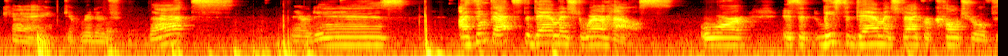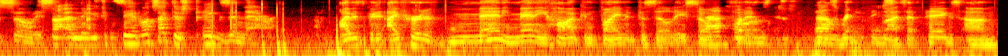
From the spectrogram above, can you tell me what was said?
okay, get rid of that. There it is. I think that's the damaged warehouse, or is it at least a damaged agricultural facility? So, and you can see it looks like there's pigs in there. I was I've heard of many, many hog confinement facilities. So That's what it farms is. that That's are what it raising is. lots of pigs. Um,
